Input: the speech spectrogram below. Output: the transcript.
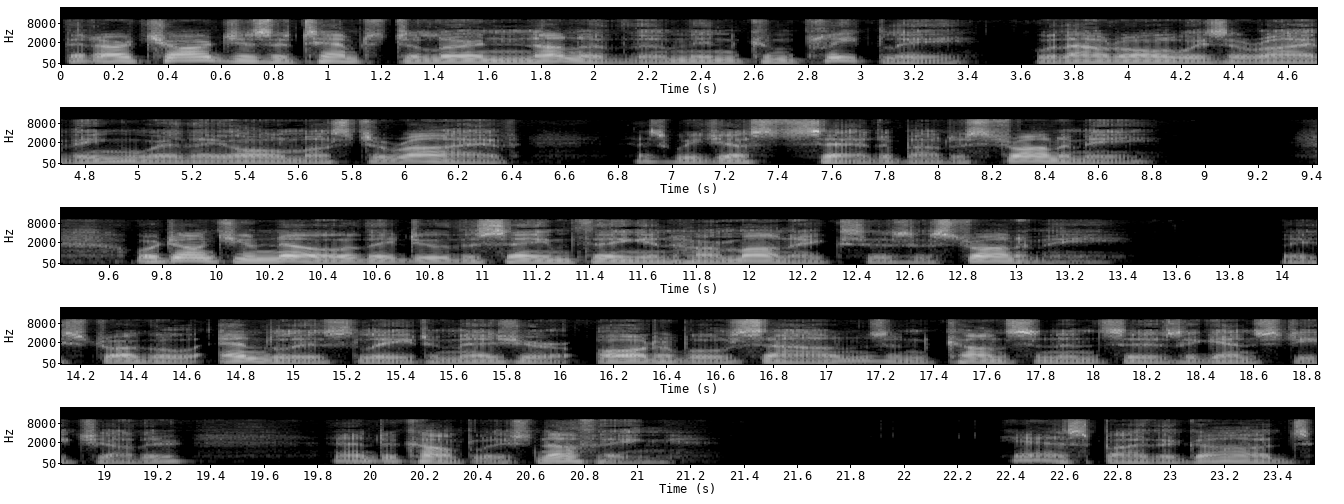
That our charges attempt to learn none of them incompletely, without always arriving where they all must arrive, as we just said about astronomy. Or don't you know they do the same thing in harmonics as astronomy? They struggle endlessly to measure audible sounds and consonances against each other, and accomplish nothing. Yes, by the gods,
